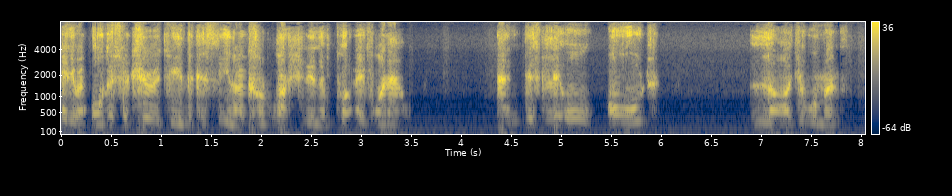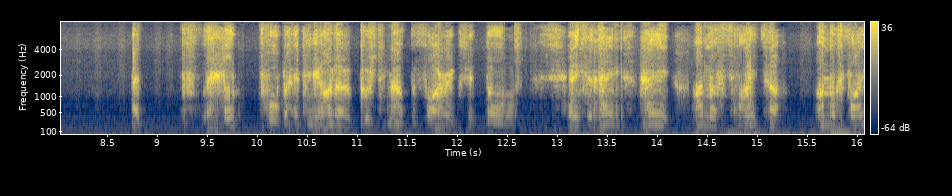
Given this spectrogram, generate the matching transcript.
Anyway, all the security in the casino come rushing in and put everyone out. And this little old, larger woman had held Paul Malignaggi, pushed him out the fire exit doors. And he said, "Hey, hey, I'm a fighter. I'm a fighter.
